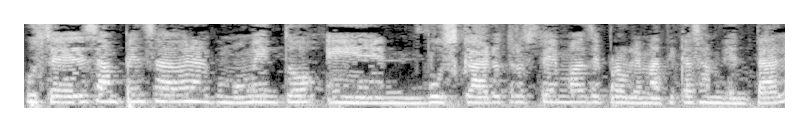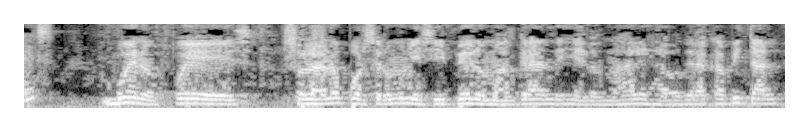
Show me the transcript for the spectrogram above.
¿Ustedes han pensado en algún momento en buscar otros temas de problemáticas ambientales? Bueno, pues Solano, por ser un municipio de los más grandes y de los más alejados de la capital,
